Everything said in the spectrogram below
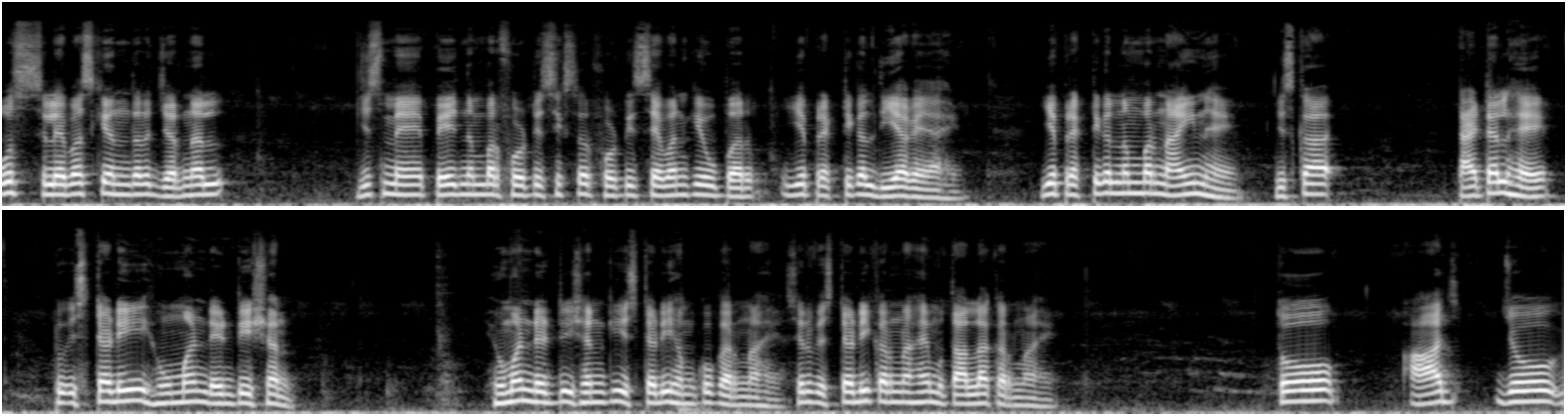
उस सिलेबस के अंदर जर्नल, जिसमें पेज नंबर 46 और 47 के ऊपर ये प्रैक्टिकल दिया गया है। ये प्रैक्टिकल नंबर नाइन है, जिसका टाइटल है to study human dentition. Human dentition की स्टडी हमको करना है, सिर्फ़ स्टडी करना है, मुताला करना है। तो आज जो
